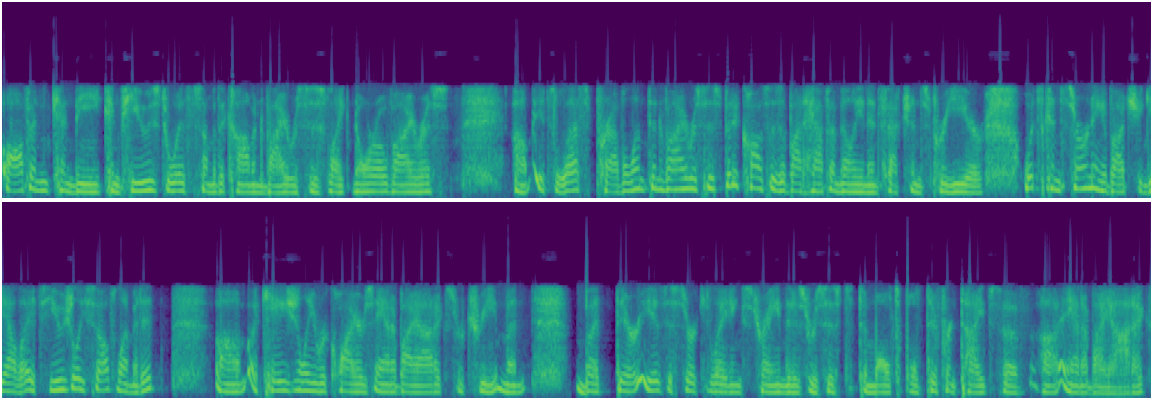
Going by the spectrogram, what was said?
often can be confused with some of the common viruses like norovirus. Um, it's less prevalent than viruses, but it causes about half a million infections per year. What's concerning about Shigella, it's usually self-limited, um, occasionally requires antibiotics or treatment, but there is a circulating strain that is resistant to multiple different types of uh, antibiotics.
